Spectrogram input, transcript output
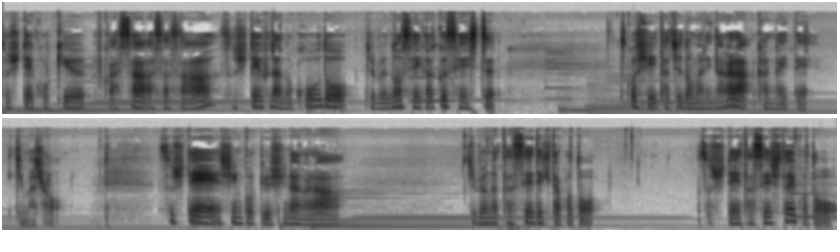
そして呼吸、深さ、浅さ、そして普段の行動、自分の性格、性質、少し立ち止まりながら考えていきましょう。そして深呼吸しながら、自分が達成できたこと、そして達成したいことを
